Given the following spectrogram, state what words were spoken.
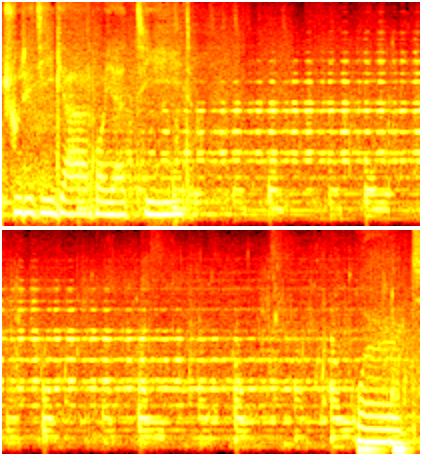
جور دیگر باید دید. Words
